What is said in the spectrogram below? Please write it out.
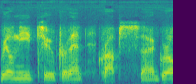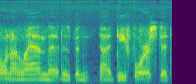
real need to prevent crops uh, grown on land that has been uh, deforested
